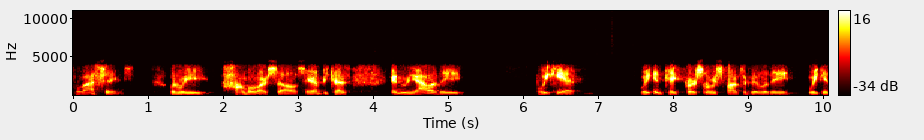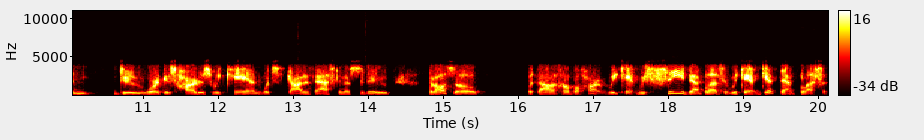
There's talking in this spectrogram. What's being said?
blessings when we humble ourselves and because in reality we can't we can take personal responsibility we can do work as hard as we can which god is asking us to do but also without a humble heart we can't receive that blessing. We can't get that blessing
